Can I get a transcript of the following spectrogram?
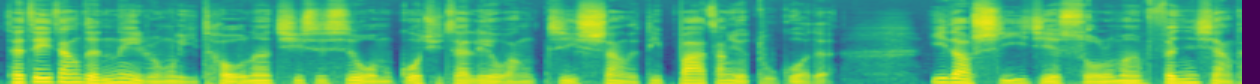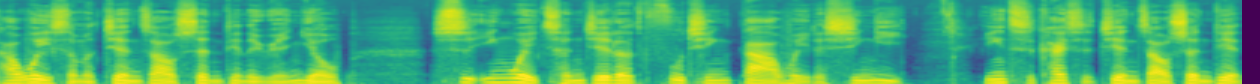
在这一章的内容里头呢，其实是我们过去在列王记上的第八章有读过的。一到十一节，所罗门分享他为什么建造圣殿的缘由，是因为承接了父亲大卫的心意，因此开始建造圣殿，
